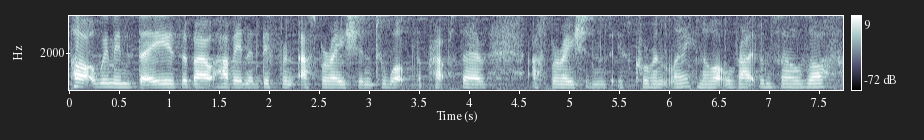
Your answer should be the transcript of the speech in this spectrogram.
Part of Women's Day is about having a different aspiration to what the, perhaps their aspirations is currently and a lot will write themselves off.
